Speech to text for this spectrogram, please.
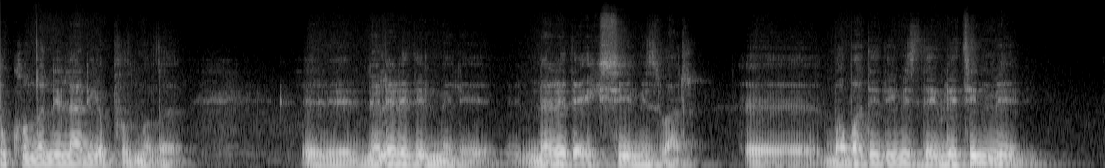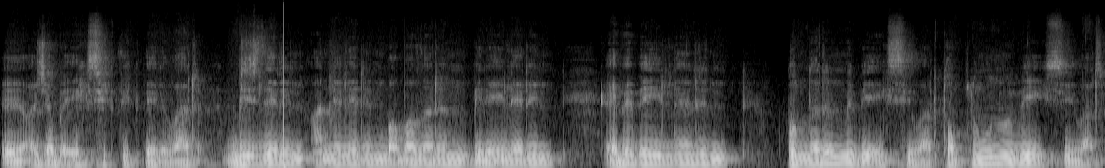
bu konuda neler yapılmalı, e, neler edilmeli, nerede eksiğimiz var? E, baba dediğimiz devletin mi e, acaba eksiklikleri var? Bizlerin, annelerin, babaların, bireylerin, ebeveynlerin bunların mı bir eksiği var? Toplumun mu bir eksiği var?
